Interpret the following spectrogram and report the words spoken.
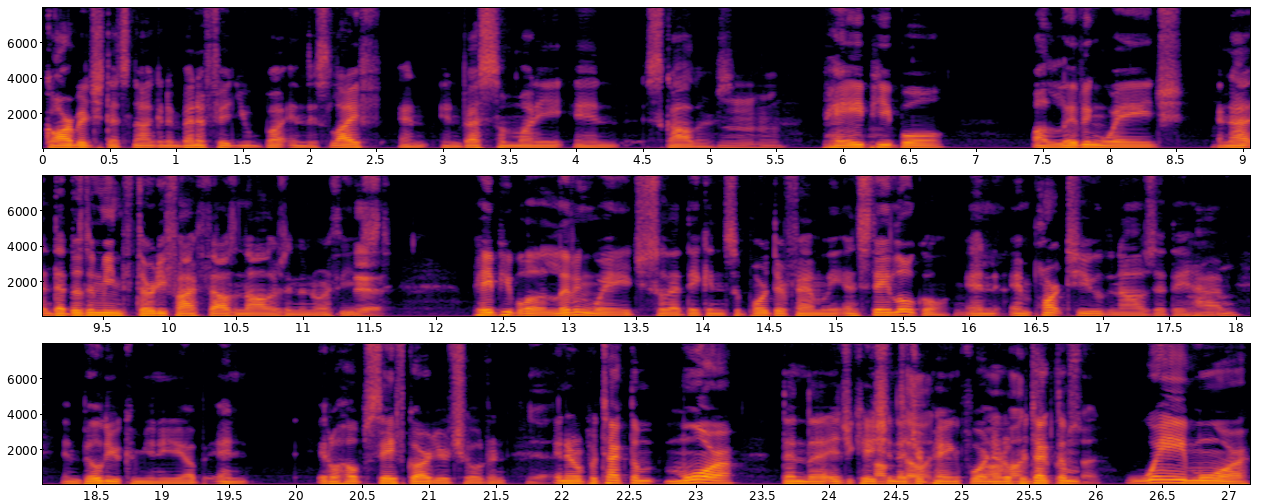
garbage that's not going to benefit you but in this life and invest some money in scholars. Mhm. Pay people a living wage, and that, that doesn't mean $35,000 in the Northeast. Yeah. Pay people a living wage so that they can support their family and stay local and impart to you the knowledge that they have Mhm. and build your community up and it'll help safeguard your children Yeah. and it'll protect them more than the education I'm that you're you, paying for and a it'll protect them way more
